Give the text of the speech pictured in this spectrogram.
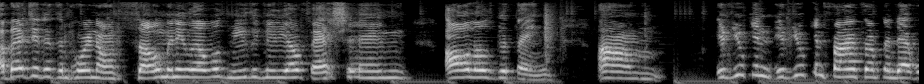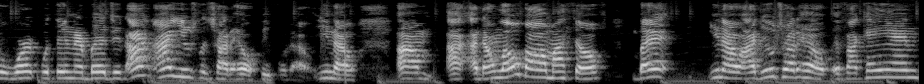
a budget is important on so many levels music video fashion all those good things um if you can if you can find something that will work within their budget i, I usually try to help people though you know um I, I don't lowball myself but you know i do try to help if i can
